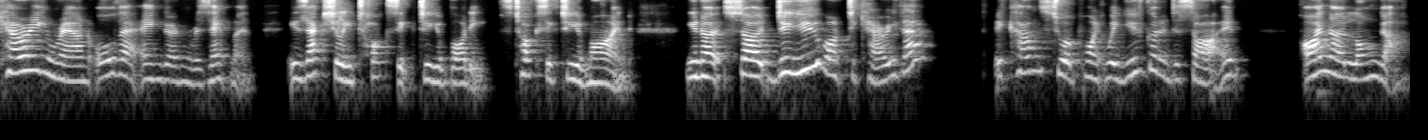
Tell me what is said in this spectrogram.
Carrying around all that anger and resentment is actually toxic to your body, it's toxic to your mind. You know, so do you want to carry that? It comes to a point where you've got to decide I no longer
